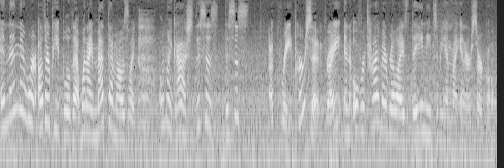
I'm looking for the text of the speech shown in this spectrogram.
And then there were other people that when I met them I was like, "Oh my gosh, this is this is a great person, right?" And over time I realized they need to be in my inner circle.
